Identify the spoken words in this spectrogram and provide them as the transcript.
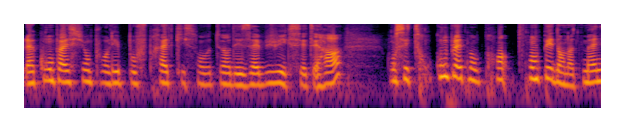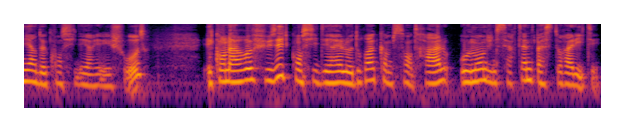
la compassion pour les pauvres prêtres qui sont auteurs des abus, etc. Qu'on s'est complètement trompé dans notre manière de considérer les choses et qu'on a refusé de considérer le droit comme central au nom d'une certaine pastoralité.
